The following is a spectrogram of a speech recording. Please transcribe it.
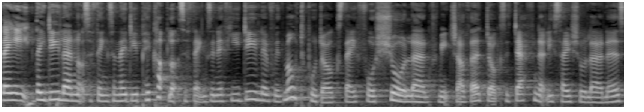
they they do learn lots of things and they do pick up lots of things. And if you do live with multiple dogs they for sure learn from each other. Dogs are definitely social learners.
